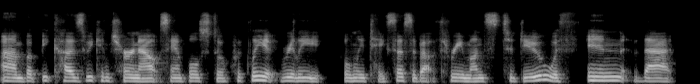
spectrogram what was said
um, but because we can churn out samples so quickly it really only takes us about three months to do within that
